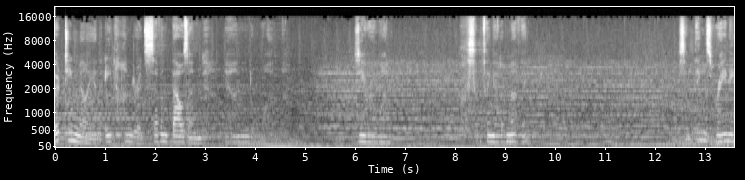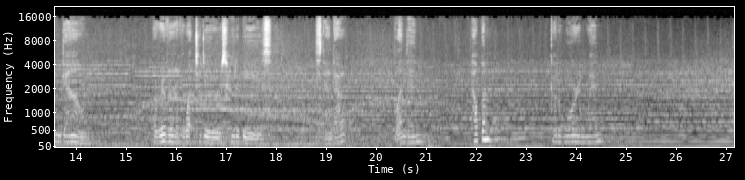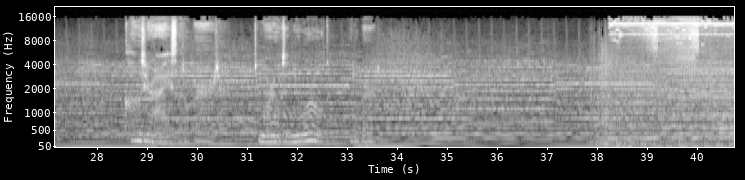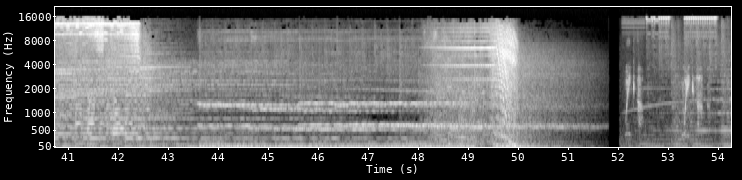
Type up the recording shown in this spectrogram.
13,807,001. Zero one. Something out of nothing. Something's raining down. A river of what to do's, who to be's. Stand out? Blend in? Help him? Go to war and win? Close your eyes, little. Tomorrow's a new world, little bird. Wake up. Wake up.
